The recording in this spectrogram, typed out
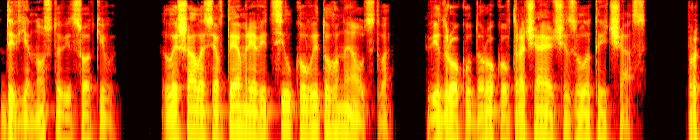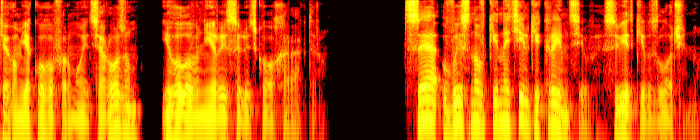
90% лишалася в темряві цілковитого неудства, від року до року втрачаючи золотий час, протягом якого формується розум і головні риси людського характеру. Це висновки не тільки кримців, свідків злочину,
